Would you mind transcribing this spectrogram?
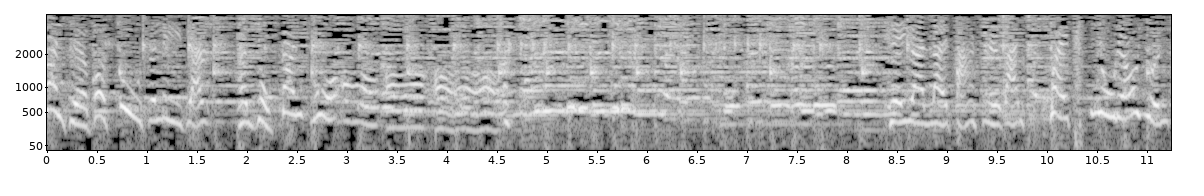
俺这个肚子里边他有感觉，却原来当时俺怀胎有了孕，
